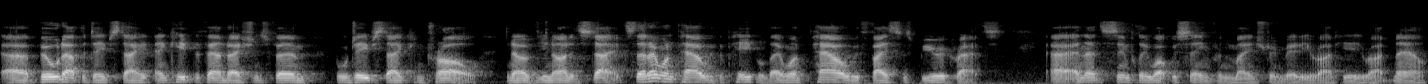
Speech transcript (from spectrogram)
uh, build up the deep state and keep the foundations firm for deep state control. You know, of the United States. They don't want power with the people. They want power with faceless bureaucrats, uh, and that's simply what we're seeing from the mainstream media right here, right now.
